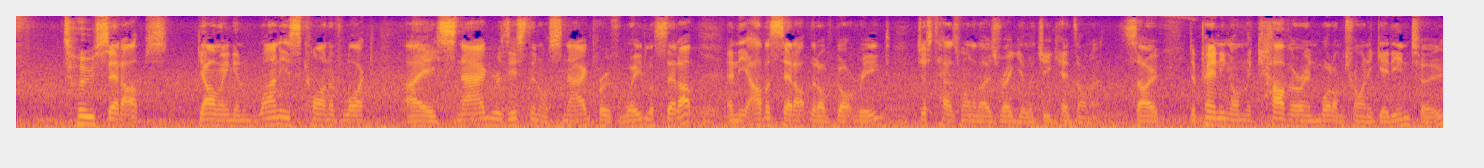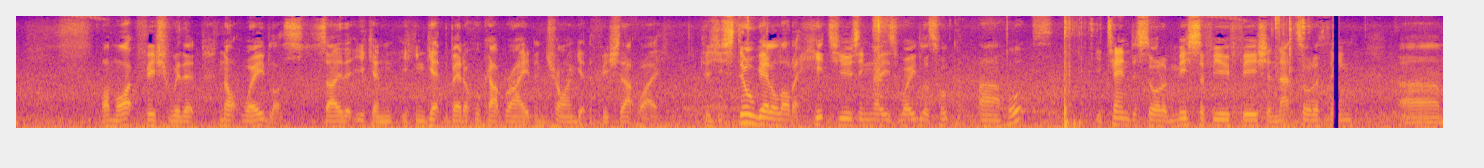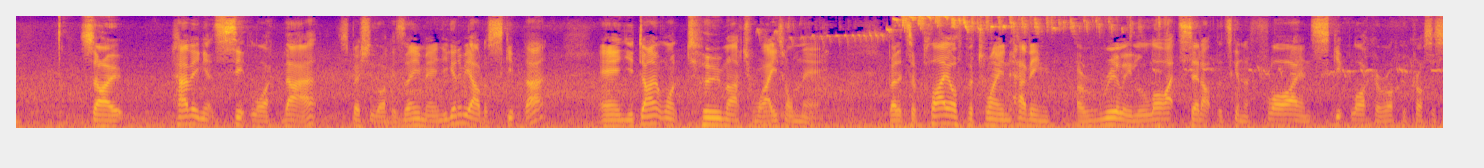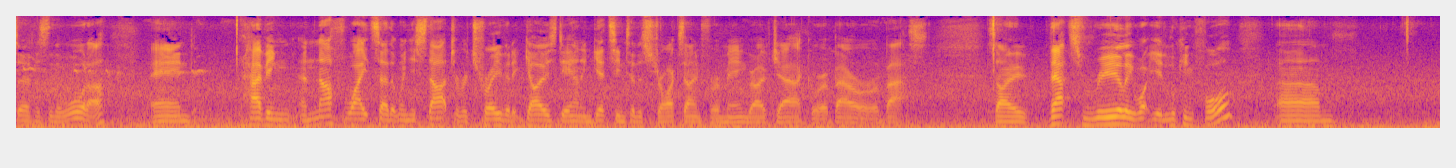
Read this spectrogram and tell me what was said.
two setups going and one is kind of like a snag resistant or snag proof weedless setup and the other setup that I've got rigged just has one of those regular jig heads on it. So depending on the cover and what I'm trying to get into, I might fish with it not weedless so that you can you can get the better hookup rate and try and get the fish that way because you still get a lot of hits using these weedless hook, uh, hooks. You tend to sort of miss a few fish and that sort of thing. Um, so having it sit like that, especially like a Z-Man, you're going to be able to skip that and you don't want too much weight on there. But it's a play-off between having a really light setup that's going to fly and skip like a rock across the surface of the water and having enough weight so that when you start to retrieve it, it goes down and gets into the strike zone for a mangrove jack or a barra or a bass. So that's really what you're looking for. Um,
